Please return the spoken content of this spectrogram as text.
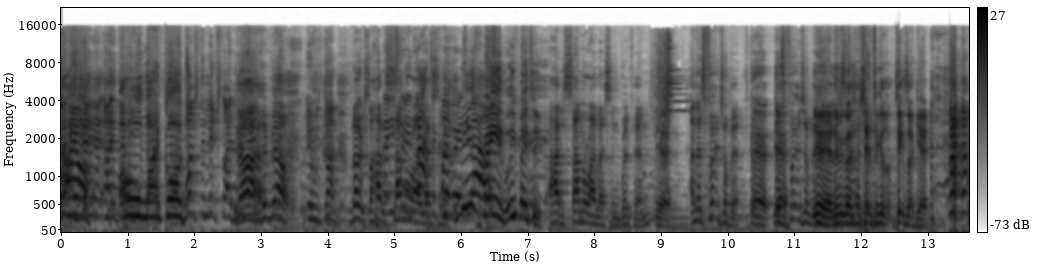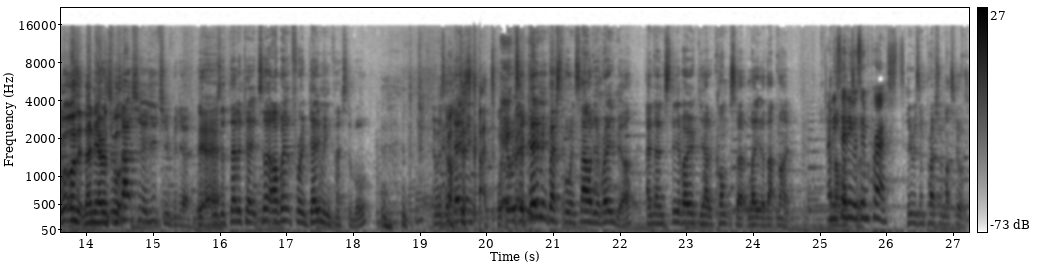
Such liar. yeah, yeah, yeah, Oh Danny. my god. Once the lips started nah, moving, hear me out. it was done. No, so I had a And he's doing samurai that to lesson. cover his He's mouth. praying. What are you praying to? I had a samurai lesson with him. Yeah. And there's footage of it. Yeah, There's yeah. footage of it. Yeah, yeah, let me go and check. TikTok. TikTok, yeah. what was it? Danny Aarons It was foot. actually a YouTube video. Yeah. It was a dedicated. So I went for a gaming festival. It was a God, this gaming. guy talking It was a gaming festival in Saudi Arabia, and then Steve Aoki had a concert later that night. And he I said he to was it. impressed. He was impressed with my skills.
